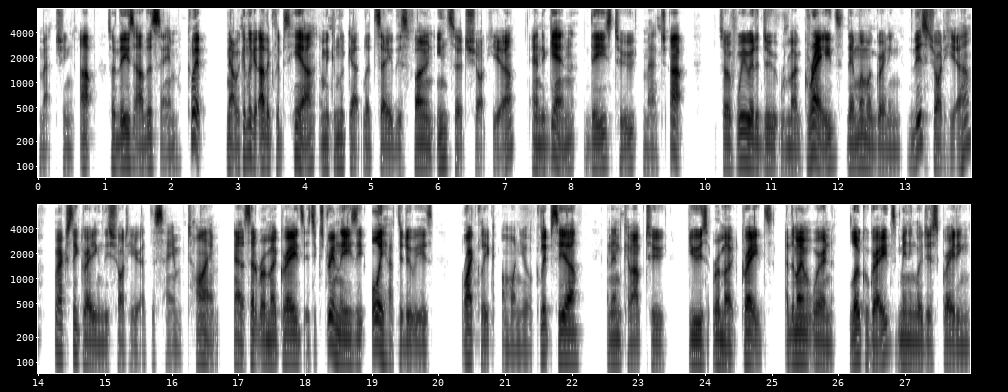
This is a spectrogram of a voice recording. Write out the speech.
matching up. So these are the same clip. Now we can look at other clips here and we can look at, let's say, this phone insert shot here. And again, these two match up. So if we were to do remote grades, then when we're grading this shot here, we're actually grading this shot here at the same time. Now to set up remote grades, it's extremely easy. All you have to do is right click on one of your clips here and then come up to use remote grades. At the moment, we're in local grades, meaning we're just grading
